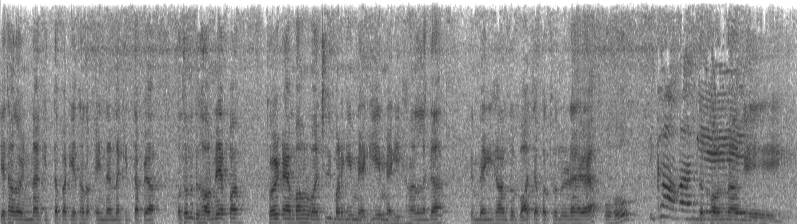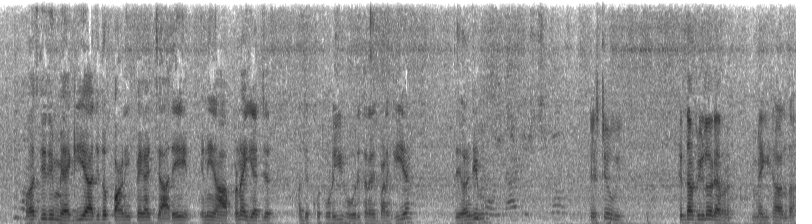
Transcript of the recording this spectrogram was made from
ਕਿਥਾਂ ਤੋਂ ਇੰਨਾ ਕੀਤਾ ਪਿਆ ਕਿਥਾਂ ਤੋਂ ਇੰਨਾ ਇੰਨਾ ਕੀਤਾ ਪਿਆ। ਉਹ ਤੁਹਾਨੂੰ ਦਿਖਾਉਂਦੇ ਆਪਾਂ। ਥੋੜੇ ਟਾਈਮ ਬਾਅਦ ਹੁਣ ਵੰਸ਼ ਦੀ ਬਣ ਗਈ ਮੈਗੀ ਇਹ ਮੈਗੀ ਖਾਣ ਲੱਗਾ। ਤੇ ਮੈਗੀ ਖਾਣ ਤੋਂ ਬਾਅਦ ਚ ਆਪਾਂ ਤੁਹਾਨੂੰ ਜਿਹੜਾ ਹੈਗਾ ਉਹ ਦਿਖਾਵਾਂਗੇ। ਦਿਖਾਉਣਾਂਗੇ। ਅੱਜ ਦੀ ਦੀ ਮੈਗੀ ਆ ਜਦੋਂ ਪਾਣੀ ਪੈਗਾ ਜ਼ਿਆਦੇ ਇਹਨੇ ਆਪ ਬਣਾਈ ਅੱਜ। ਆ ਦੇਖੋ ਥੋੜੀ ਜਿਹੀ ਹੋਰ ਹੀ ਤਰ੍ਹਾਂ ਦੀ ਬਣ ਗਈ ਆ। ਤੇ ਰਣਜੀਤ ਟੇਸਟੀ ਹੋ ਗਈ ਕਿੱਦਾਂ ਫੀਲ ਹੋ ਰਿਹਾ ਫਿਰ ਮੈਗੀ ਖਾਣ ਦਾ?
